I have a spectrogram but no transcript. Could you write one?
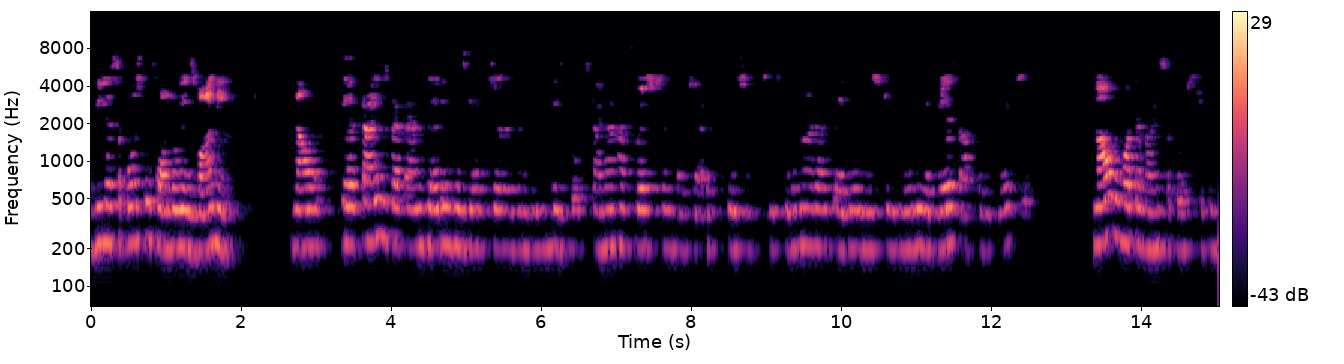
we are supposed to follow his Vani. Now, there are times that I am hearing his lectures and reading his books and I have questions and clarifications which Guru Maharaj earlier used to really address after his lecture. Now, what am I supposed to do?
